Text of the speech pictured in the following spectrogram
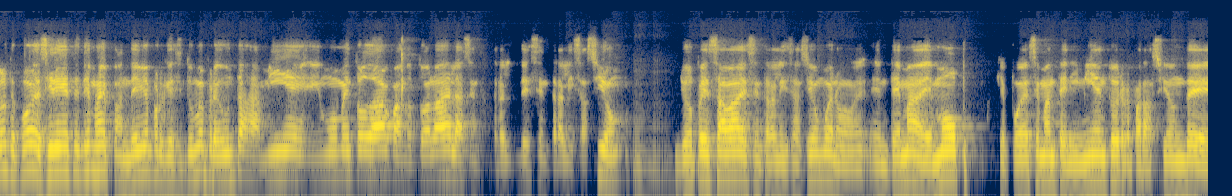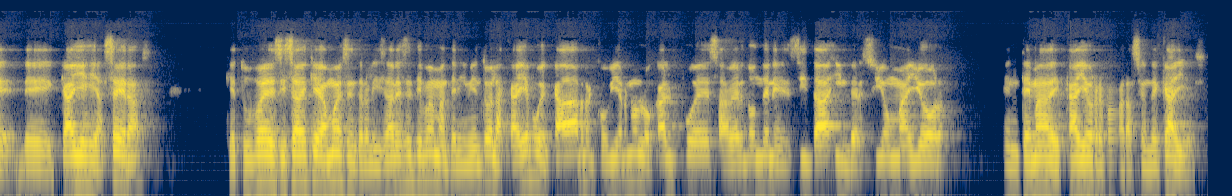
no te puedo decir en este tema de pandemia porque si tú me preguntas a mí en, un momento dado cuando tú hablas de la descentralización, yo pensaba descentralización, bueno, en tema de MOP, que puede ser mantenimiento y reparación de, calles y aceras, que tú puedes decir, sabes que vamos a descentralizar ese tipo de mantenimiento de las calles porque cada gobierno local puede saber dónde necesita inversión mayor en tema de calle o reparación de calles.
